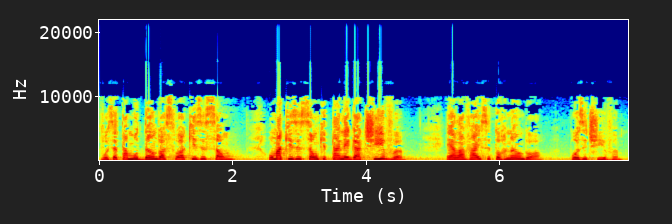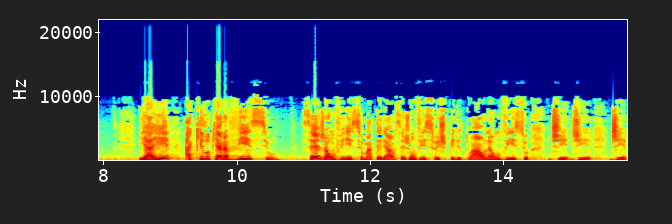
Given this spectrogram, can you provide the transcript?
você está mudando a sua aquisição. Uma aquisição que está negativa, ela vai se tornando ó, positiva. E aí, aquilo que era vício, seja um vício material, seja um vício espiritual, né, um vício de, de, de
